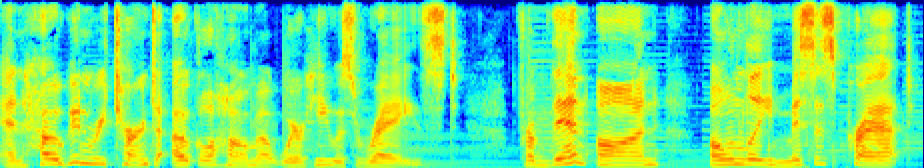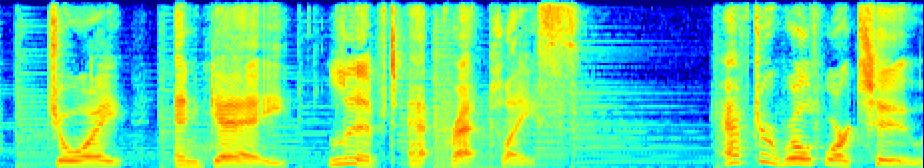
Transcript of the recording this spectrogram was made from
and Hogan returned to Oklahoma where he was raised. From then on, only Mrs. Pratt, Joy, and Gay lived at Pratt Place. After World War II,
